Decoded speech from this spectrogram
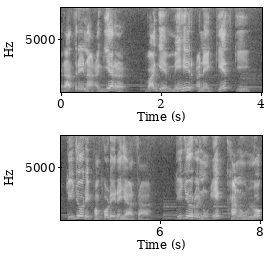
રાત્રિના અગિયાર વાગ્યે મિહિર અને કેતકી તિજોરી ફંફોડી રહ્યા હતા. તિજોરીનું એક ખાનું લોક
